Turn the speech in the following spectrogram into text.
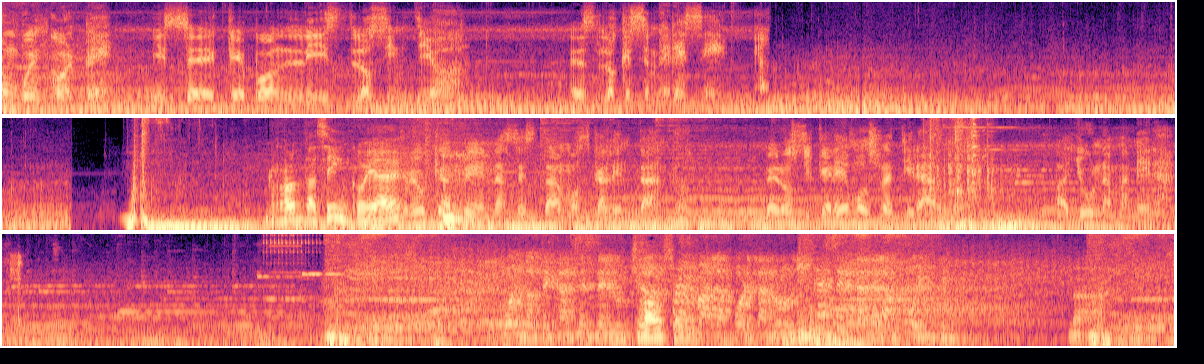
Dimos un buen golpe y sé que Von List lo sintió. Es lo que se merece. Ronda 5 ya, ¿eh? Creo que apenas estamos calentando. Pero si queremos retirarnos, hay una manera. Cuando te canses de luchar, Clausen. prueba la puerta rúnica cerca de la fuente. Nah.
